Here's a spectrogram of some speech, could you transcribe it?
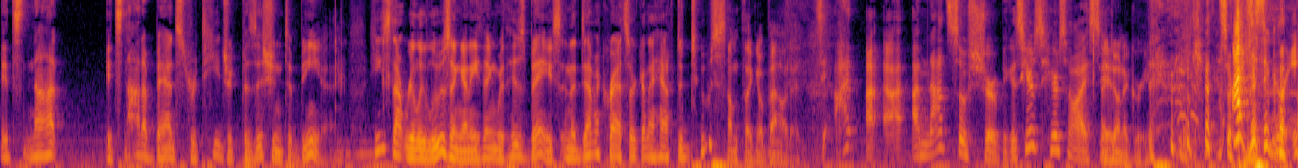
it's not it's not a bad strategic position to be in. He's not really losing anything with his base, and the Democrats are going to have to do something about it. See, I, I, I, I'm not so sure because here's here's how I see I it. I don't agree. I disagree.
